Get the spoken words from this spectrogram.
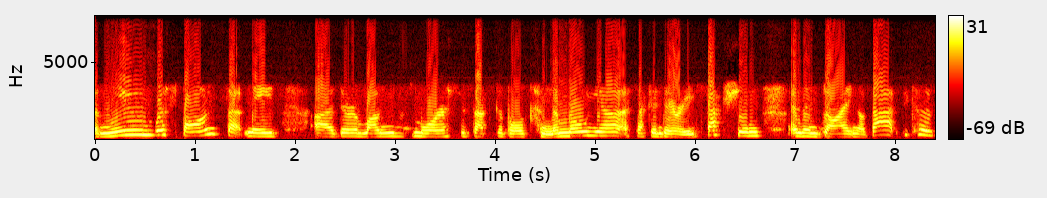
immune response that made uh, their lungs more susceptible to pneumonia, a secondary infection, and then dying of that because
